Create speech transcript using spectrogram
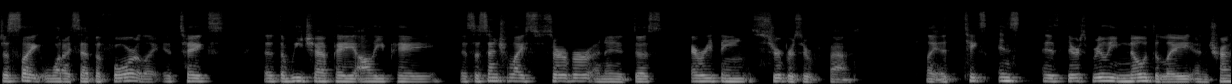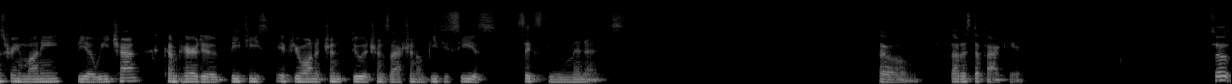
just like what I said before, like it takes uh, the WeChat Pay, Alipay, it's a centralized server and it does everything super, super fast. Like it takes inst- there's really no delay in transferring money via WeChat compared to BTC. If you want to tr- do a transaction on BTC, is 16 minutes. So that is the fact here. So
